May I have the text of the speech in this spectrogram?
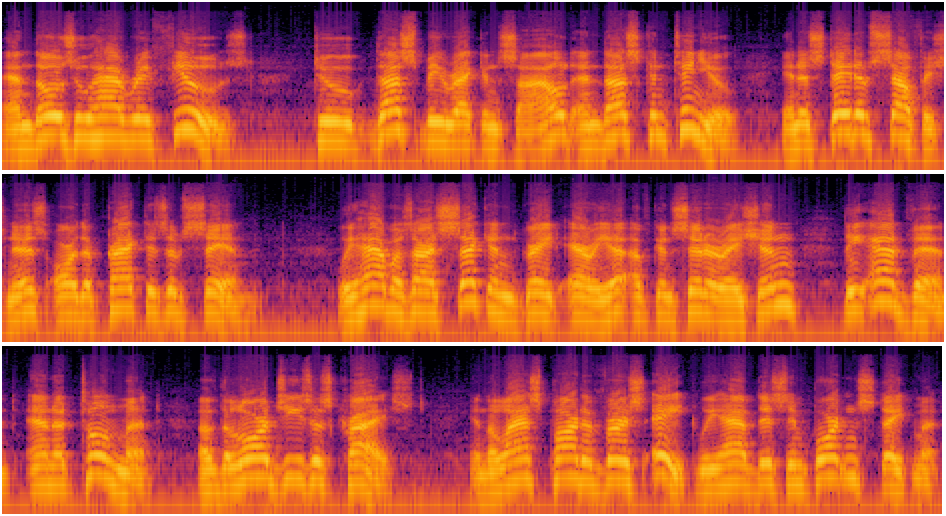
and those who have refused to thus be reconciled and thus continue in a state of selfishness or the practice of sin. We have as our second great area of consideration the advent and atonement of the Lord Jesus Christ. In the last part of verse 8, we have this important statement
